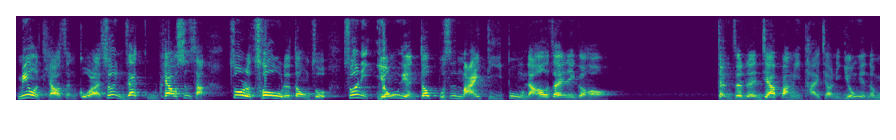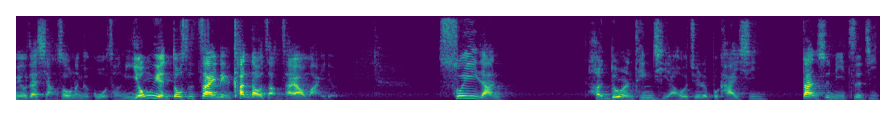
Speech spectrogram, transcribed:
没有调整过来，所以你在股票市场做了错误的动作，所以你永远都不是买底部，然后在那个吼等着人家帮你抬轿，你永远都没有在享受那个过程，你永远都是在那个看到涨才要买的。虽然很多人听起来会觉得不开心，但是你自己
